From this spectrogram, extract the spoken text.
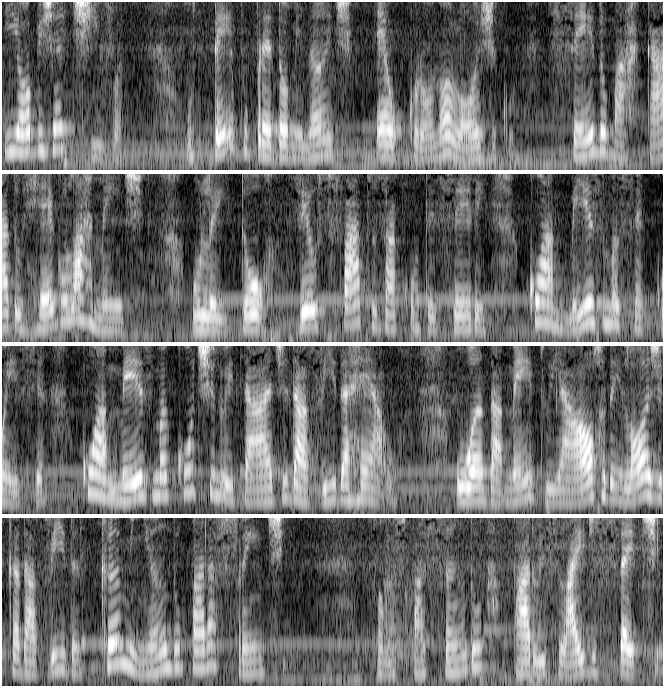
e objetiva. O tempo predominante é o cronológico, sendo marcado regularmente. O leitor vê os fatos acontecerem com a mesma sequência, com a mesma continuidade da vida real. O andamento e a ordem lógica da vida caminhando para frente. Vamos passando para o slide 7.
